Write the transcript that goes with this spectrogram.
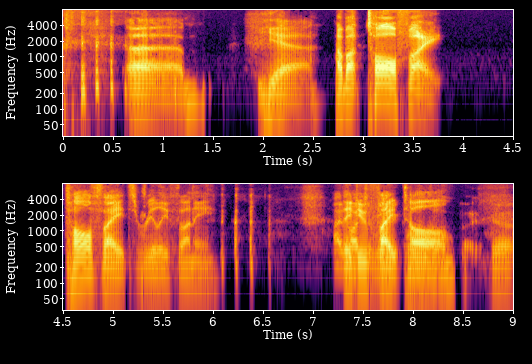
um, yeah, How about Tall Fight? tall fights really funny. I'd They do fight tall. Yeah.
